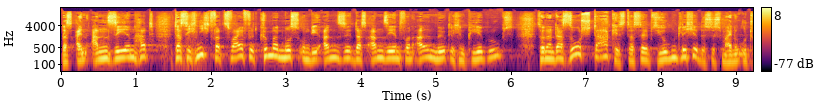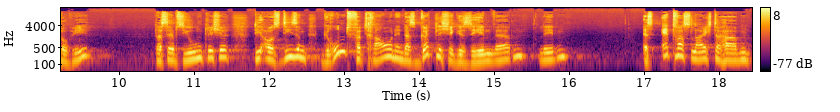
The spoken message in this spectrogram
das ein Ansehen hat, das sich nicht verzweifelt kümmern muss um Anse das Ansehen von allen möglichen Peer Groups, sondern das so stark ist, dass selbst Jugendliche, das ist meine Utopie, dass selbst Jugendliche, die aus diesem Grundvertrauen in das Göttliche gesehen werden, leben, es etwas leichter haben,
